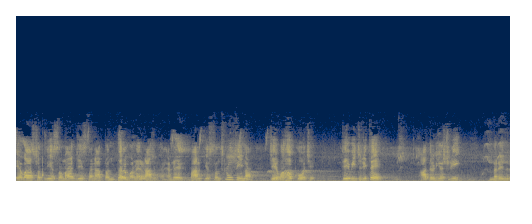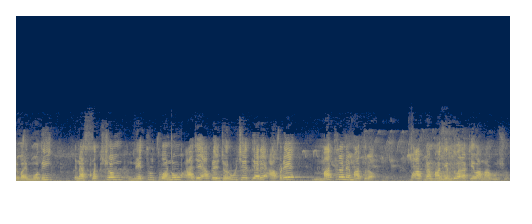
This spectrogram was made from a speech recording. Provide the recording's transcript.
એવા ક્ષત્રિય સમાજ જે સનાતન ધર્મ અને અને ભારતીય સંસ્કૃતિના જે વાહકો છે, તેવી જ રીતે આદરણીય શ્રી નરેન્દ્રભાઈ મોદી એના સક્ષમ નેતૃત્વનું આજે આપણે જરૂર છે ત્યારે આપણે માત્ર ને માત્ર, હું આપના માધ્યમ દ્વારા કહેવા માંગુ છું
